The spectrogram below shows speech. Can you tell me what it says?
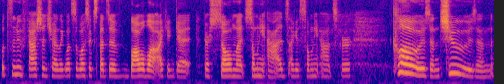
what's the new fashion trend? Like, what's the most expensive blah, blah, blah I can get? There's so much, so many ads. I guess so many ads for clothes and shoes and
